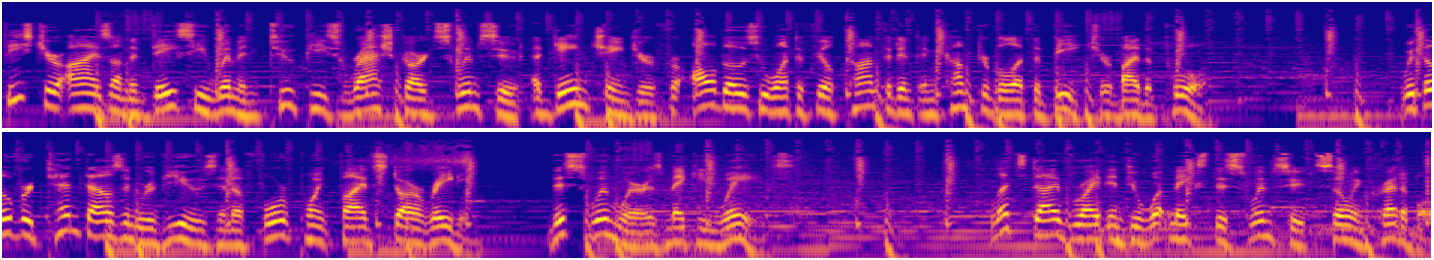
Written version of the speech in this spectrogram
Feast your eyes on the Daci Women 2-piece rash guard swimsuit a game changer for all those who want to feel confident and comfortable at the beach or by the pool. With over 10,000 reviews and a 4.5 star rating, this swimwear is making waves. Let's dive right into what makes this swimsuit so incredible.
